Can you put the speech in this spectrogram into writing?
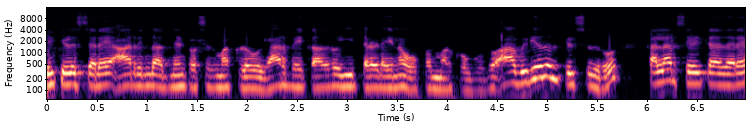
ಇಲ್ಲಿ ತಿಳಿಸ್ತಾರೆ, ಆರರಿಂದ ಹದಿನೆಂಟು ವರ್ಷದ ಮಕ್ಕಳು, ಯಾರು ಬೇಕಾದರೂ ಈ ಥರ್ಡ್ ಡೈನ ಓಪನ್ ಮಾಡ್ಕೋಬಹುದು ಆ ವಿಡಿಯೋದಲ್ಲಿ ತಿಳಿಸಿದ್ರು ಕಲರ್ಸ್ ಹೇಳ್ತಾ ಇದ್ದಾರೆ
